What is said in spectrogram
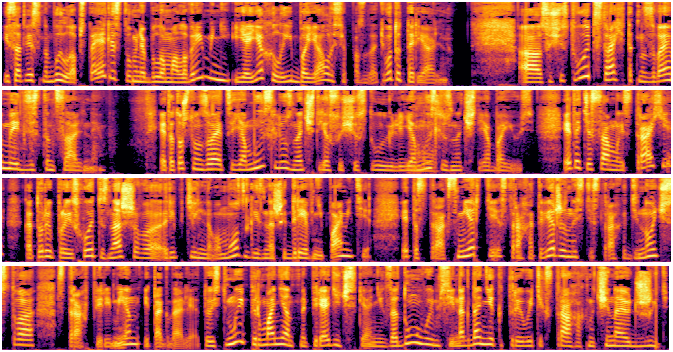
И, соответственно, было обстоятельство, у меня было мало времени, и я ехала и боялась опоздать. Вот это реально. А, существуют страхи так называемые экзистенциальные. Это то, что называется «я мыслю, значит, я существую», или «я ну. мыслю, значит, я боюсь». Это те самые страхи, которые происходят из нашего рептильного мозга, из нашей древней памяти. Это страх смерти, страх отверженности, страх одиночества, страх перемен и так далее. То есть мы перманентно, периодически о них задумываемся. Иногда некоторые в этих страхах начинают жить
